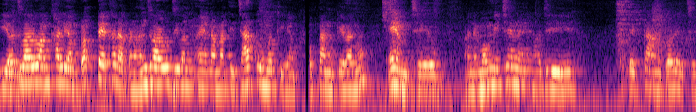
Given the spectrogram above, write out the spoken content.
એ અજવાળું આમ ખાલી આમ પ્રગટે ખરા પણ અંજવાળું જીવન એનામાંથી જાતું નથી એમ. પપ્પાનું કહેવાનું એમ છે એવું. અને મમ્મી છે ને હજી કંઈક કામ કરે છે.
